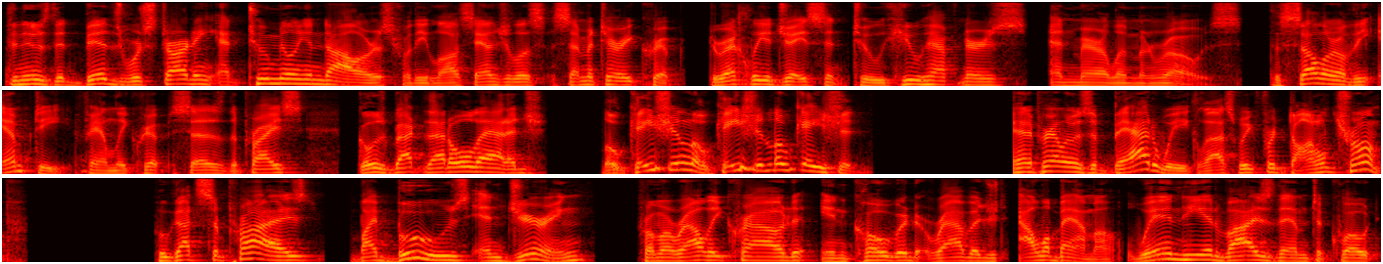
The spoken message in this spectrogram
the news that bids were starting at $2 million for the Los Angeles Cemetery Crypt directly adjacent to Hugh Hefner's and Marilyn Monroe's. The seller of the empty family crypt says the price goes back to that old adage location, location, location. And apparently, it was a bad week last week for Donald Trump who got surprised by boos and jeering from a rally crowd in COVID ravaged Alabama when he advised them to, quote,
